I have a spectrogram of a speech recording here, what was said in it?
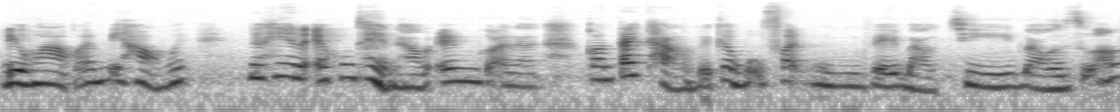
điều hòa của em bị hỏng ấy đương nhiên là em không thể nào em gọi là contact thẳng với cả bộ phận về bảo trì bảo dưỡng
